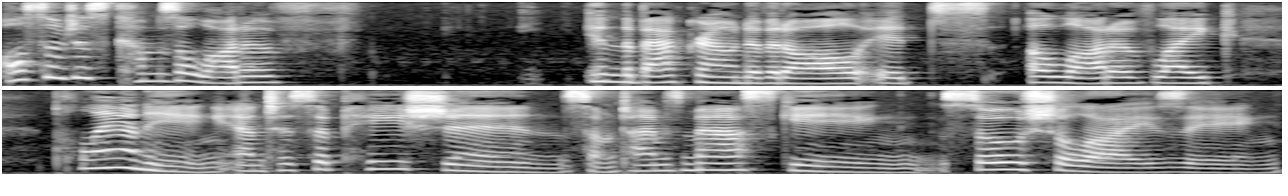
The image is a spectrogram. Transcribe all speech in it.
also just comes a lot of in the background of it all it's a lot of like planning, anticipation, sometimes masking, socializing.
